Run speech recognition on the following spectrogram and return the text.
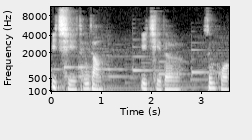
一起成长，一起的生活。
